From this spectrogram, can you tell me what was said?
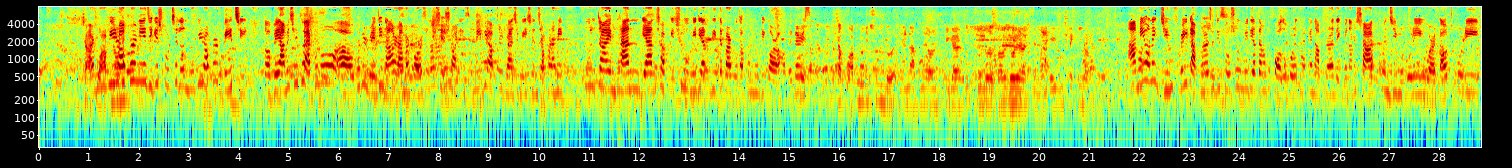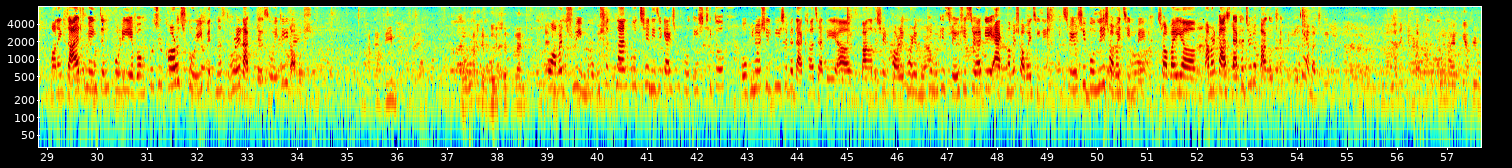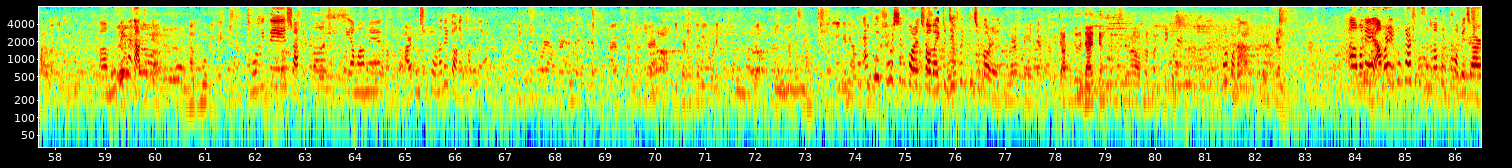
হয়েছে আর মুভির অফার নিয়ে জিজ্ঞেস করছিলেন মুভির অফার পেয়েছি তবে আমি যেহেতু এখনও আহ, ওইভাবে রেডি না আর আমার পড়াশোনাও শেষ হয়নি সো মেবি আফটার গ্র্যাজুয়েশন যখন আমি ফুল টাইম ধ্যান জ্ঞান সব কিছু মিডিয়াতে দিতে পারব তখন মুভি করা হবে ভেরি সুন আপু আপনি অনেক সুন্দর এন্ড আপনি অনেক ফিগার সুন্দরভাবে ধরে রাখছেন মানে এই জিনিসটা কীভাবে ধরে রাখছেন? আমি অনেক জিম ফ্রিক আপনারা যদি সোশ্যাল মিডিয়াতে আমাকে ফলো করে থাকেন আপনারা দেখবেন আমি সারাক্ষণ জিম করি ওয়ার্কআউট করি অনেক ডায়েট মেনটেন করি এবং প্রচুর খরচ করি ফিটনেস ধরে রাখতে। সো এটাই রহস্য। ও আমার ড্রিম ভবিষ্যৎ প্ল্যান হচ্ছে নিজেকে একজন প্রতিষ্ঠিত অভিনয় শিল্পী হিসেবে দেখা যাতে বাংলাদেশের ঘরে ঘরে মুখে মুখে শ্রেয়সী শ্রেয়াকে এক নামে সবাই চিনে। শ্রেয়সী বললেই সবাই চিনবে। সবাই আমার কাজ দেখার জন্য পাগল থাকবে। এটাই আমার ড্রিম মুভি না নাটকে? মুভিতে মুভিতে শাকিব খান সিয়াম আহমেদ আরফিন শুভ ওনাদেরকে অনেক ভালো লাগে। কিছুদিন পরে আমরা এইটা নিয়ে আপনি কি একই বলবেন কোয়েশ্চেন করেন সবাই একটু ডিফারেন্ট কিছু করেন। আচ্ছা আপনি যদি জাহিদ খানের সাথে সিনেমার অফার পান কি করবেন? করব না। কেন? মানে আমার এরকম কারোর সাথে সিনেমা করতে হবে যার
